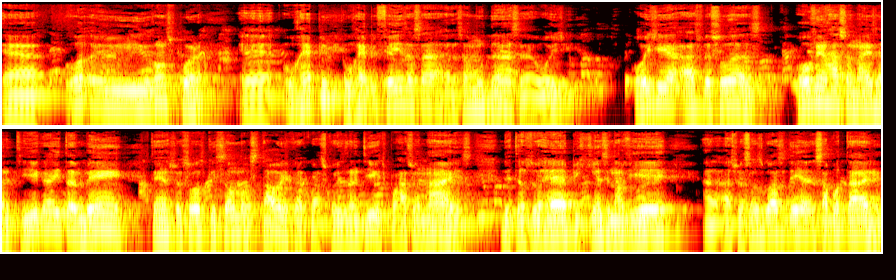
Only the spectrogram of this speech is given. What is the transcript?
É, e vamos supor, é, o, rap, o rap fez essa, essa mudança. Hoje, hoje as pessoas ouvem Racionais antigas e também tem as pessoas que são nostálgicas com as coisas antigas, tipo Racionais, Detantos do Rap, 509E. As pessoas gostam de sabotagem,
